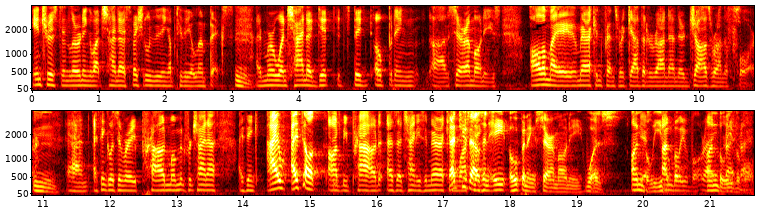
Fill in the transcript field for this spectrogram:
interest in learning about China, especially leading up to the Olympics. I remember when China did its big opening uh, ceremonies, all of my American friends were gathered around and their jaws were on the floor. And I think it was a very proud moment for China. I think I, I felt oddly proud as a Chinese American. That watching- 2008 opening ceremony was unbelievable. unbelievable, right, right, unbelievable. right.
